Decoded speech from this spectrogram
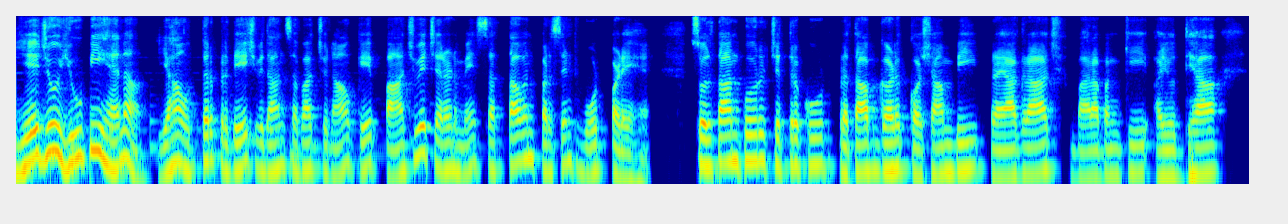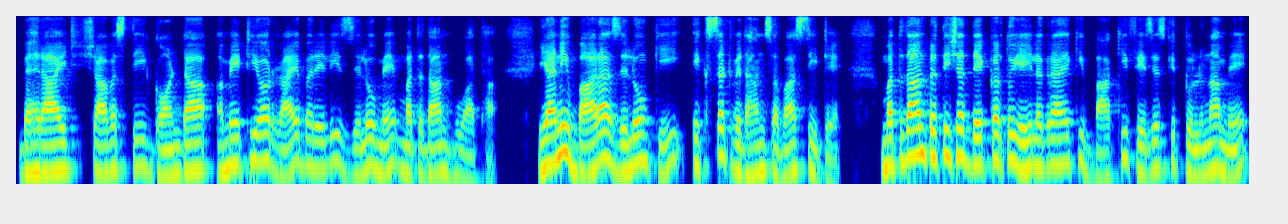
ये जो यूपी है ना, यहाँ उत्तर प्रदेश विधानसभा चुनाव के पाँचवें चरण में सत्तावन परसेंट वोट पड़े हैं सुल्तानपुर, चित्रकूट, प्रतापगढ़, कौशाम्बी, प्रयागराज, बाराबंकी, अयोध्या, बहराइच, श्रावस्ती, गोंडा, अमेठी और रायबरेली जिलों में मतदान हुआ था। यानी 12 जिलों की इकसठ विधानसभा सीटें। मतदान प्रतिशत देखकर तो यही लग रहा है कि बाकी फेजेस की तुलना में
